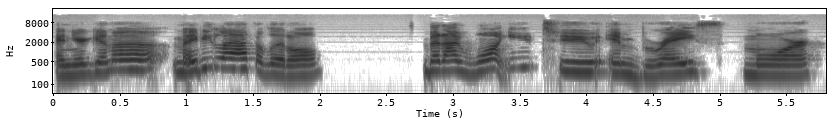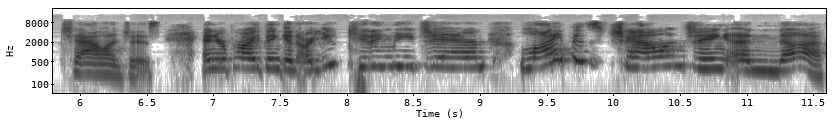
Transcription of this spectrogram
and you're going to maybe laugh a little, but I want you to embrace more challenges. And you're probably thinking, are you kidding me, Jan? Life is challenging enough.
